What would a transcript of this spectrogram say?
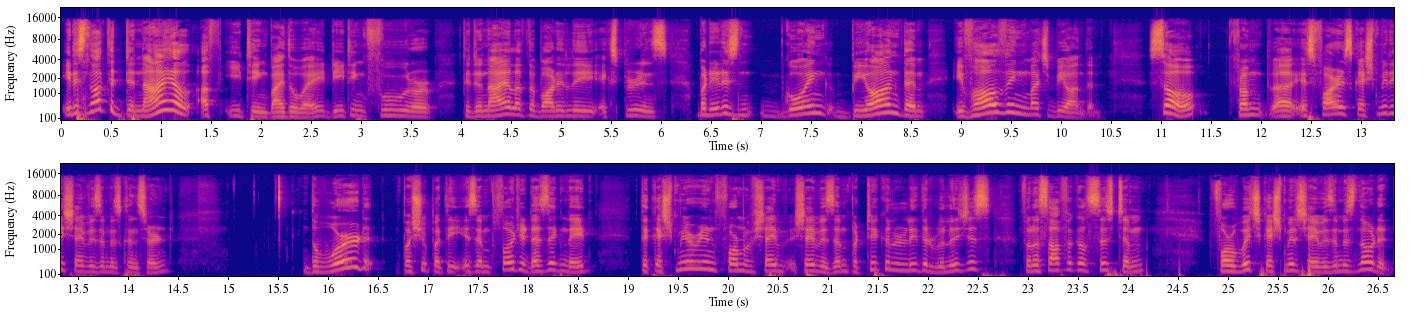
it is not the denial of eating, by the way, eating food or the denial of the bodily experience, but it is going beyond them, evolving much beyond them. So, from uh, as far as Kashmiri Shaivism is concerned, the word Pashupati is employed to designate the Kashmirian form of Shaivism, particularly the religious philosophical system for which Kashmir Shaivism is noted.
